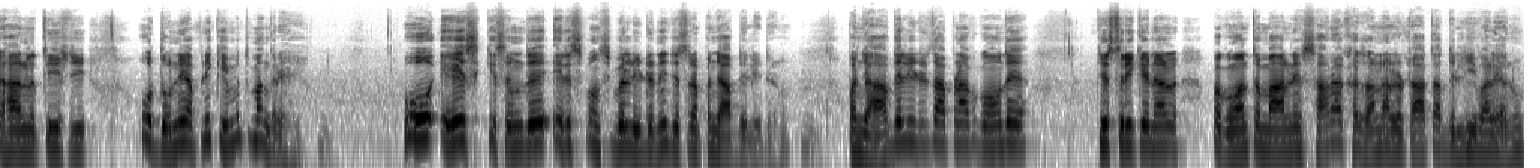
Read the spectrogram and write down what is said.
ਹਾਂ ਨਤੀਸ਼ ਜੀ ਉਹ ਦੋਨੇ ਆਪਣੀ ਕੀਮਤ ਮੰਗ ਰਹੇ ਉਹ ਇਸ ਕਿਸਮ ਦੇ ਇਰਰਿਸਪੌਂਸਿਬਲ ਲੀਡਰ ਨਹੀਂ, ਜਿਸ ਤਰ੍ਹਾਂ ਪੰਜਾਬ ਦੇ ਲੀਡਰ ਹਨ ਪੰਜਾਬ ਦੇ ਲੀਡਰ ਤਾਂ ਆਪਣਾ ਆਪ ਗਾਉਂਦੇ ਆ। ਜਿਸ ਤਰੀਕੇ ਨਾਲ ਭਗਵੰਤ ਮਾਨ ਨੇ ਸਾਰਾ ਖਜ਼ਾਨਾ ਲੁਟਾਤਾ ਦਿੱਲੀ ਵਾਲਿਆਂ ਨੂੰ।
